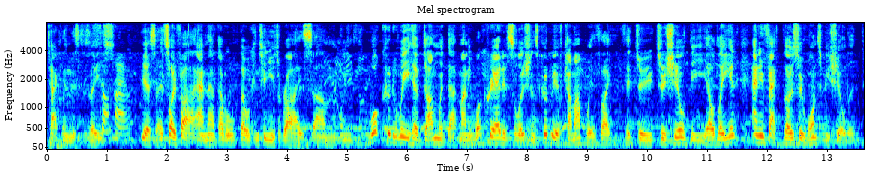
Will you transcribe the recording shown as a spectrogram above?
tackling this disease. So far. Yes, so far, and that, that will that will continue to rise. Um, what could we have done with that money? What creative solutions could we have come up with, like to to shield the elderly and, and in fact those who want to be shielded?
